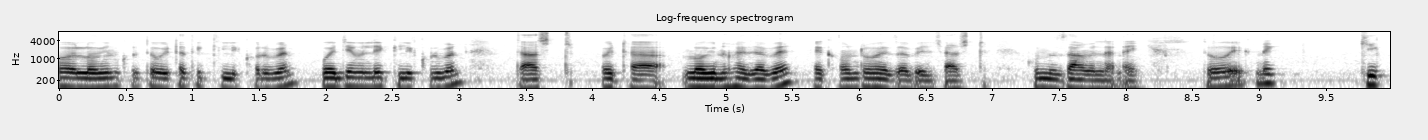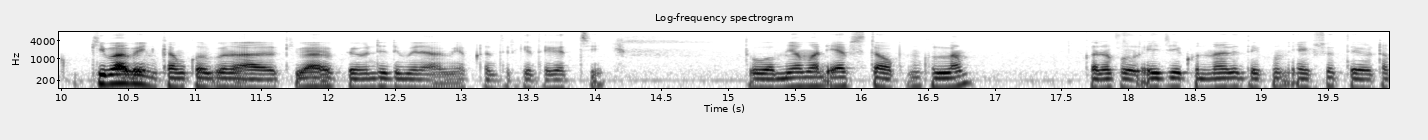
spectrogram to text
হয় লগ ইন করতে ওইটাতে ক্লিক করবেন, ওই জিমেলে ক্লিক করবেন জাস্ট ওইটা লগ ইন হয়ে যাবে অ্যাকাউন্ট হয়ে যাবে জাস্ট কোনো ঝামেলা নাই। তো এখানে কী, কীভাবে ইনকাম করবেন আর কীভাবে পেমেন্ট নেবেন আমি আপনাদেরকে দেখাচ্ছি। তো আমি আমার অ্যাপসটা ওপেন করলাম। করার পর এই যে কর্নারে দেখুন একশো তেরোটা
